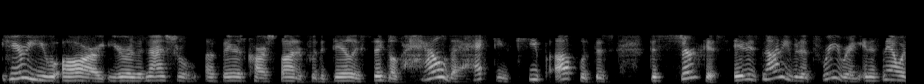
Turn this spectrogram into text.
here you are. You're the national affairs correspondent for the Daily Signal. How the heck do you keep up with this this circus? It is not even a three ring. It is now a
